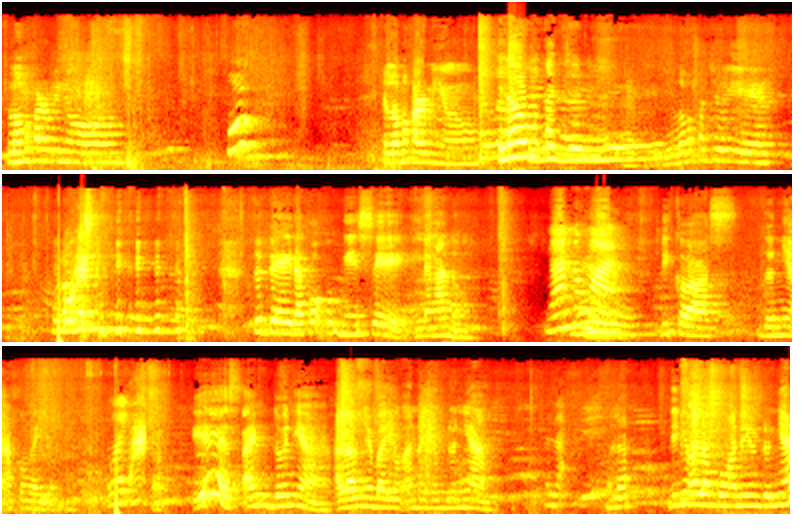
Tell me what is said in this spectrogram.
Hello, Macarmio. Oh! Hello, Macarmio. Hello, mga Julie. Hello, Maka Juliet. Hello, Today, dako akong ngisi. Inang ano? Nga naman. Because, dunya ako ngayon. Wait. Yes, I'm dunya. Alam niyo ba yung ano yung dunya? Wala. Wala. Hindi niyo alam kung ano yung dunya?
